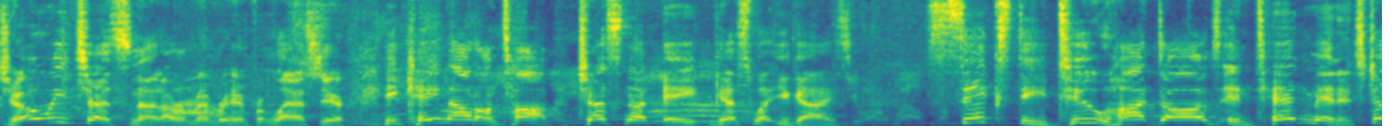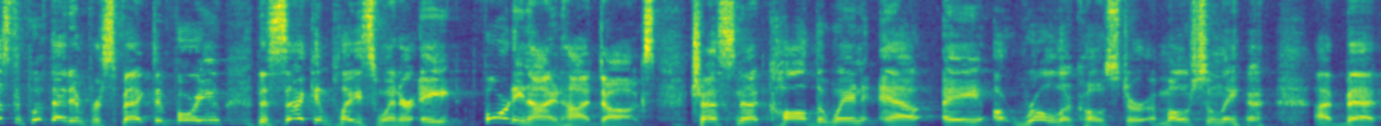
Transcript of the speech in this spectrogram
Joey Chestnut, I remember him from last year, he came out on top. Chestnut ate, guess what you guys? 62 hot dogs in 10 minutes. Just to put that in perspective for you, the second place winner ate 49 hot dogs. Chestnut called the win a, a, a roller coaster emotionally, I bet.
